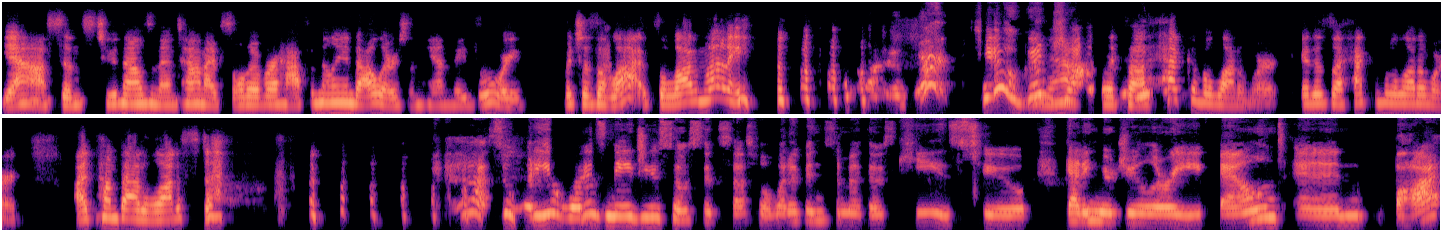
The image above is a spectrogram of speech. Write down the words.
yeah, since 2010, I've sold over half a million dollars in handmade jewelry, which is a lot. It's a lot of money. Too. Good yeah, job. It's a heck of a lot of work. It is a heck of a lot of work. I pump out a lot of stuff. yeah. So what do you what has made you so successful? What have been some of those keys to getting your jewelry found and bought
